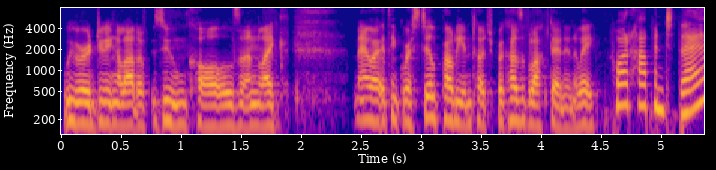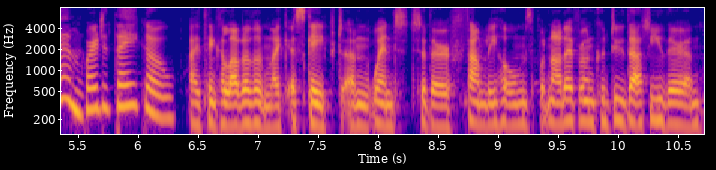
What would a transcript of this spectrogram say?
we were doing a lot of Zoom calls and like now I think we're still probably in touch because of lockdown in a way. What happened to them? Where did they go? I think a lot of them like escaped and went to their family homes, but not everyone could do that either and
